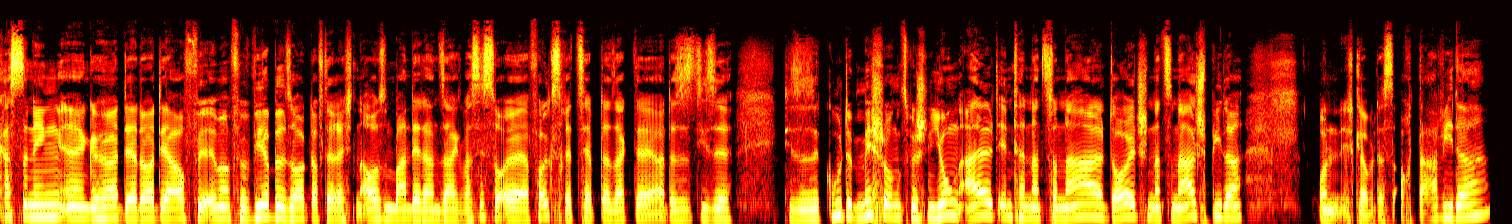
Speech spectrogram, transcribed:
Kastening äh, gehört, der dort ja auch für immer für Wirbel sorgt auf der rechten Außenbahn, der dann sagt, was ist so euer Erfolgsrezept? Da sagt er ja, das ist diese, diese gute Mischung zwischen jung, alt, international, deutsch, Nationalspieler. Und ich glaube, dass auch da wieder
